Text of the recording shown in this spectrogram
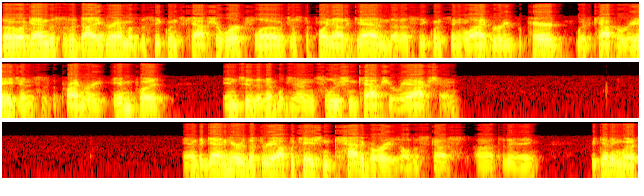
So again, this is a diagram of the sequence capture workflow, just to point out again that a sequencing library prepared with Kapa reagents is the primary input into the NimbleGen solution capture reaction. And again, here are the three application categories I'll discuss uh, today, beginning with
